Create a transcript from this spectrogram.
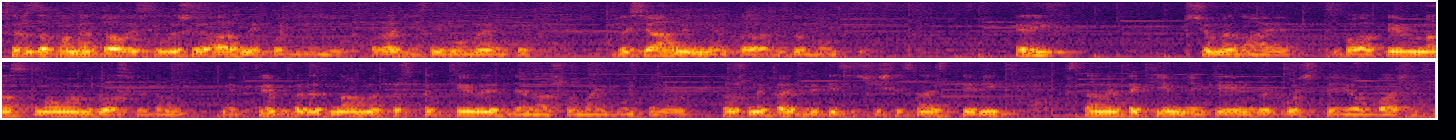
все ж запам'яталися лише гарні події, радісні моменти, досягнення та здобутки. Рік що минає, збагатив нас новим досвідом, відкрив перед нами перспективи для нашого майбутнього. Тож нехай 2016 рік стане таким, яким ви хочете його бачити,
